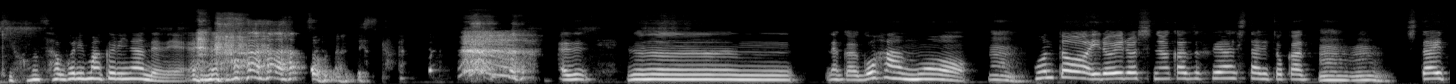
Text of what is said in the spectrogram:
基本サボりまくりなんでね。そうなんですか。うーん。なんかご飯も、うん。本当はいろいろ品数増やしたりとかうんうん。したい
